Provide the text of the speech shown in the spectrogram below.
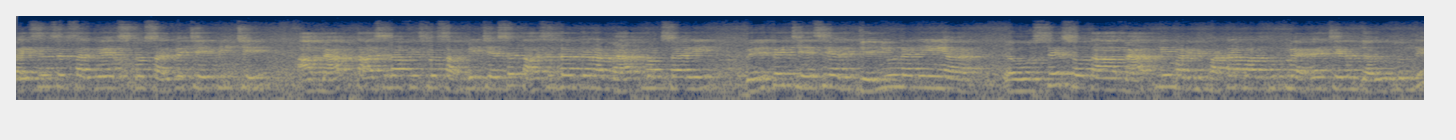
లైసెన్స్డ్ సర్వేస్ సర్వే చేయించి ఆ మ్యాప్ తహసీల్ ఆఫీస్లో సబ్మిట్ చేస్తే తహసీల్దార్ గారు ఆ మ్యాప్ ఒకసారి వెరిఫై చేసి అది జెన్యున్ అని వస్తే సో ఆ మ్యాప్ని మనకి పట్టా పాస్బుక్లో అటాచ్ చేయడం జరుగుతుంది.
